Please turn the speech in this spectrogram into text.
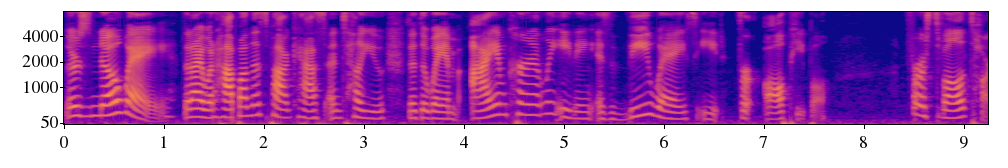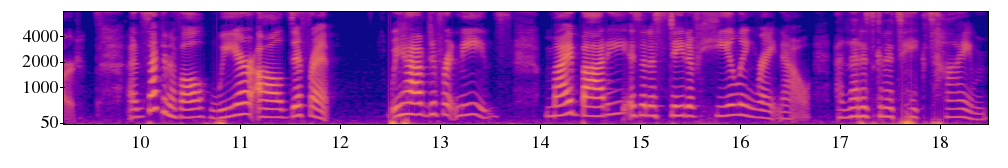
There's no way that I would hop on this podcast and tell you that the way I am currently eating is the way to eat for all people. first of all, it's hard. And second of all, we are all different. We have different needs. My body is in a state of healing right now, and that is going to take time.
